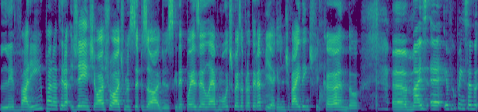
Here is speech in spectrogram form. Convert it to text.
levarei para terapia. Gente, eu acho ótimo esses episódios, que depois eu levo um monte de coisa para terapia, que a gente vai identificando. Uh, mas é, eu fico pensando,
